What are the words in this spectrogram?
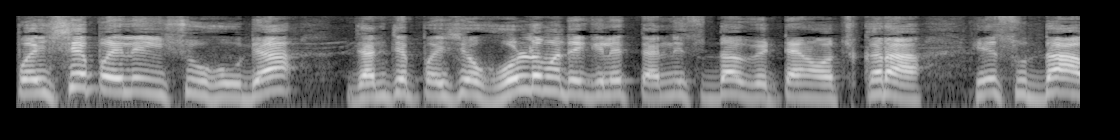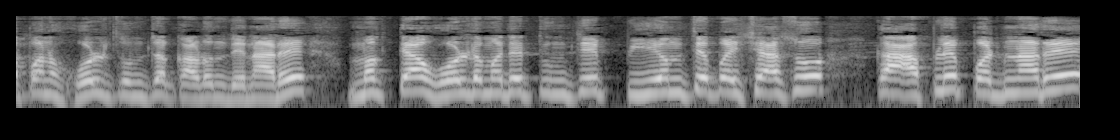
पैसे पहिले इश्यू होऊ द्या. ज्यांचे पैसे होल्डमध्ये गेले त्यांनी सुद्धा वेट अँड वॉच करा. हे सुद्धा आपण होल्ड तुमचं काढून देणार आहे. मग त्या होल्डमध्ये तुमचे पीएमचे पैसे असो का आपले पडणारे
